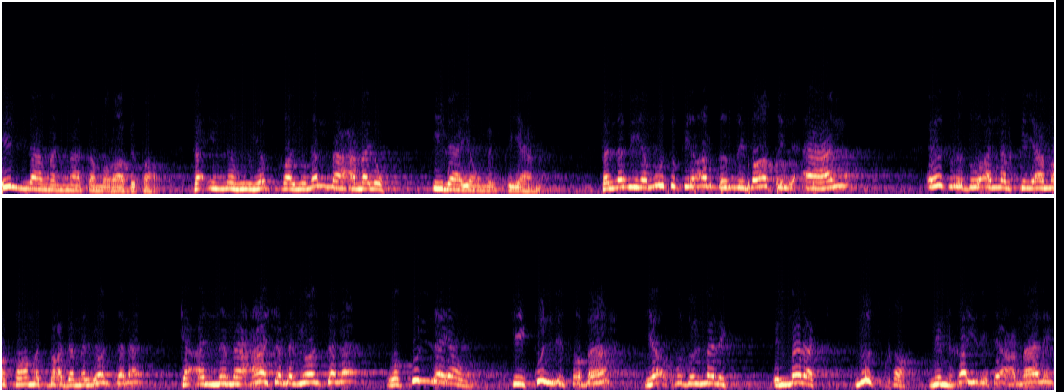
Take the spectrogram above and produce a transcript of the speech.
إلا من مات مرابطا فإنه يبقى ينمى عمله إلى يوم القيامة. فالذي يموت في أرض الرباط الآن افرضوا أن القيامة قامت بعد مليون سنة كأنما عاش مليون سنة وكل يوم في كل صباح يأخذ الملك الملك نسخة من خيرة أعماله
